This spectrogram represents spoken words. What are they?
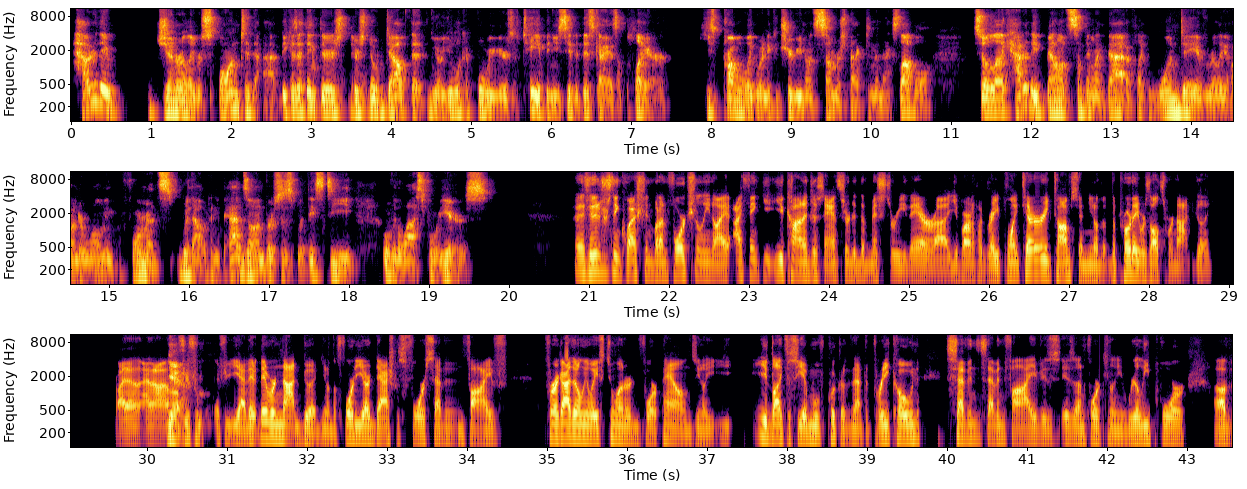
How do they generally respond to that because I think there's there's no doubt that you know you look at four years of tape and you see that this guy is a player. He's probably going to contribute on some respect in the next level. So like how do they balance something like that of like one day of really underwhelming performance without any pads on versus what they see over the last four years? It's an interesting question, but unfortunately, you know, I, I think you, you kind of just answered the mystery there. Uh, you brought up a great point. Terry Thompson, you know, the, the pro day results were not good right? And I don't yeah. know if you're from, if you, yeah, they, they were not good. You know, the 40 yard dash was 475 for a guy that only weighs 204 pounds. You know, you, would like to see a move quicker than that. The three cone 775 is, is unfortunately really poor. Uh,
